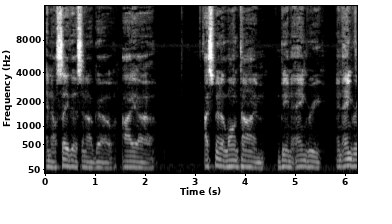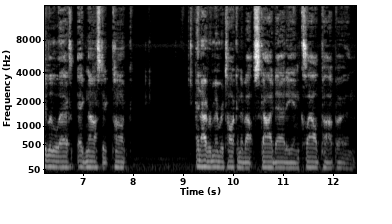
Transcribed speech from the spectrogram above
and I'll say this and I'll go. I uh, I spent a long time being an angry, an angry little ag- agnostic punk. And I remember talking about Sky Daddy and Cloud Papa and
